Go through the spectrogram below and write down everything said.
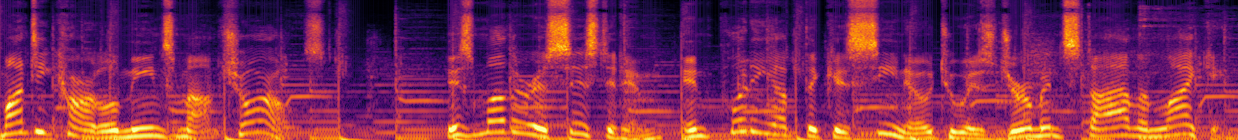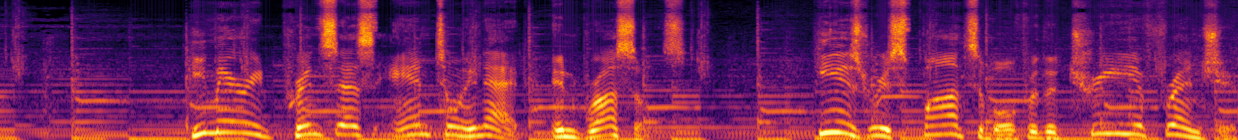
Monte Carlo means Mount Charles. His mother assisted him in putting up the casino to his German style and liking. He married Princess Antoinette in Brussels. He is responsible for the Treaty of Friendship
